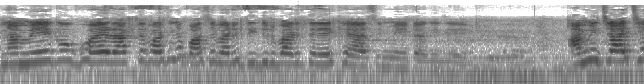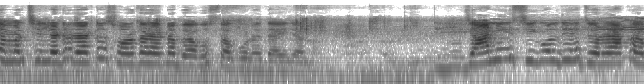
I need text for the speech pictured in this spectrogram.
না। মেয়েকেও ভয়ে রাখতে পারছি না পাশে বাড়ি দিদির বাড়িতে রেখে আসি মেয়েটাকে যে। আমি চাইছি আমার ছেলেটার একটা সরকার একটা ব্যবস্থা করে দেয় যেন। জানি শিকল দিয়ে রাখা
